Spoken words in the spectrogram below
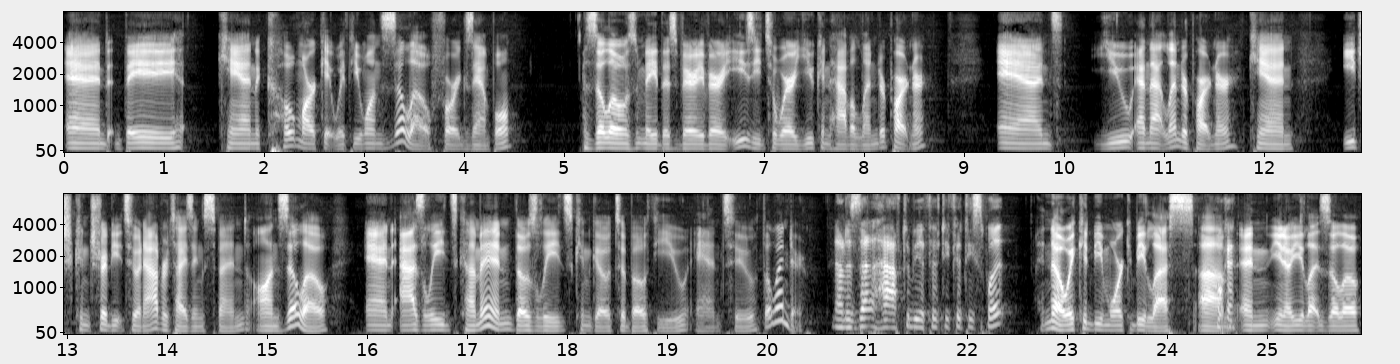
And they can co market with you on Zillow, for example. Zillow's made this very, very easy to where you can have a lender partner and you and that lender partner can each contribute to an advertising spend on Zillow. And as leads come in, those leads can go to both you and to the lender. Now, does that have to be a 50 50 split? No, it could be more, it could be less. Um, Okay. And you know, you let Zillow.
